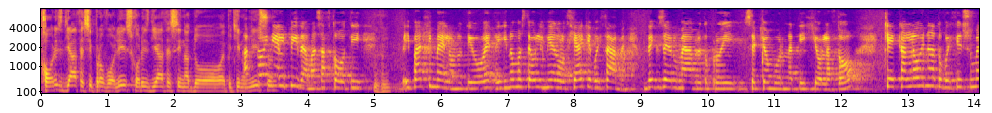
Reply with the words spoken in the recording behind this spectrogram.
χωρίς διάθεση προβολής, χωρίς διάθεση να το επικοινωνήσουν. Αυτό είναι η ελπίδα μας, αυτό ότι υπάρχει μέλλον, ότι γινόμαστε όλοι μία γροθιά και βοηθάμε. Δεν ξέρουμε αύριο το πρωί σε ποιον μπορεί να τύχει όλο αυτό και καλό είναι να το βοηθήσουμε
